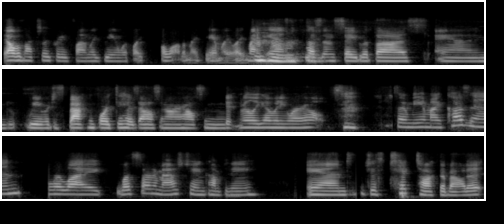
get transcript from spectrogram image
that was actually pretty fun, like being with like a lot of my family. Like my mm-hmm. aunt and cousin stayed with us and we were just back and forth to his house and our house and didn't really go anywhere else. so me and my cousin were like, let's start a mass chain company and just TikTok about it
